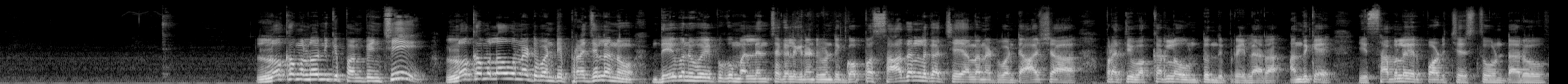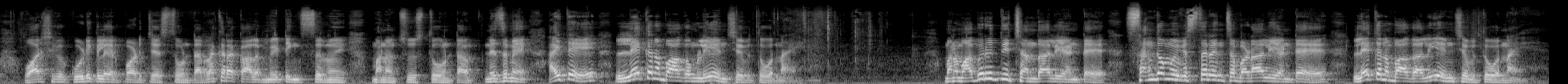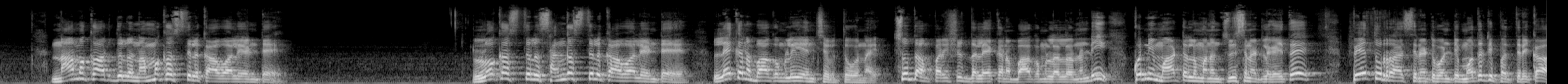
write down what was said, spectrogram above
లోకంలోనికి పంపించి లోకంలో ఉన్నటువంటి ప్రజలను దేవుని వైపుకు మళ్ళించగలిగినటువంటి గొప్ప సాధనలుగా చేయాలన్నటువంటి ఆశ ప్రతి ఒక్కరిలో ఉంటుంది ప్రియులారా. అందుకే ఈ సభలు ఏర్పాటు చేస్తూ ఉంటారు వార్షిక కూడికలు ఏర్పాటు చేస్తూ ఉంటారు రకరకాల మీటింగ్స్ని మనం చూస్తూ ఉంటాం. నిజమే అయితే లేఖన భాగంలో ఏం చెబుతూ ఉన్నాయి? మనం అభివృద్ధి చెందాలి అంటే సంఘము విస్తరించబడాలి అంటే లేఖన భాగాలు ఏం చెబుతూ ఉన్నాయి? నామకార్థులు నమ్మకస్తులు కావాలి అంటే లోకస్తులు సంఘస్థులు కావాలి అంటే లేఖన భాగములు ఏం చెబుతూ ఉన్నాయి? చూద్దాం పరిశుద్ధ లేఖన భాగములలో నుండి కొన్ని మాటలు మనం చూసినట్లయితే పేతురు రాసినటువంటి మొదటి పత్రిక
